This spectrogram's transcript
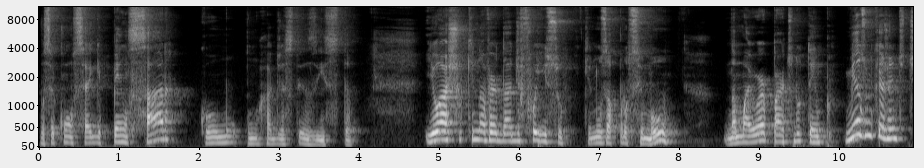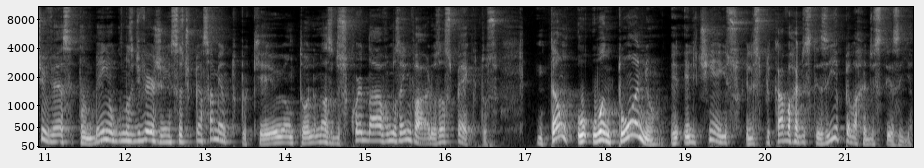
você consegue pensar como um radiestesista. E eu acho que na verdade foi isso que nos aproximou na maior parte do tempo. Mesmo que a gente tivesse também algumas divergências de pensamento, porque eu e o Antônio nós discordávamos em vários aspectos. Então, o, o Antônio, ele tinha isso, ele explicava a radiestesia pela radiestesia.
